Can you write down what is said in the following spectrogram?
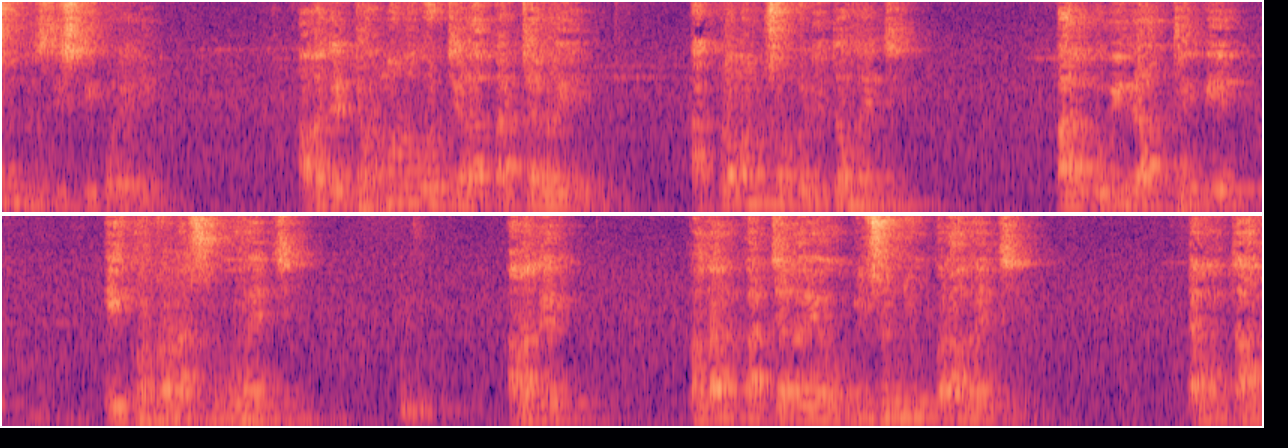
শুধু সৃষ্টি করেনি। আমাদের ধর্মনগর জেলা কার্যালয়ে আক্রমণ সংঘটিত হয়েছে। কাল গভীর রাত থেকে এই ঘটনা শুরু হয়েছে। আমাদের প্রধান কার্যালয়ে অগ্নিসংযোগ করা হয়েছে এবং তার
